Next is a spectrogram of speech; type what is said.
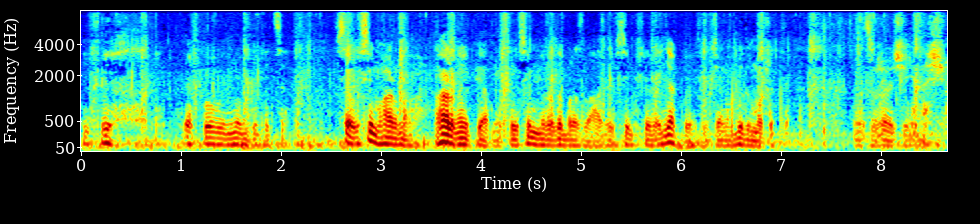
йти, як повинно бути це. Все, усім гарного, гарної п'ятниці, усім миру добра злагоди, всім щиро дякую, звичайно, будемо жити, незважаючи ні на що.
